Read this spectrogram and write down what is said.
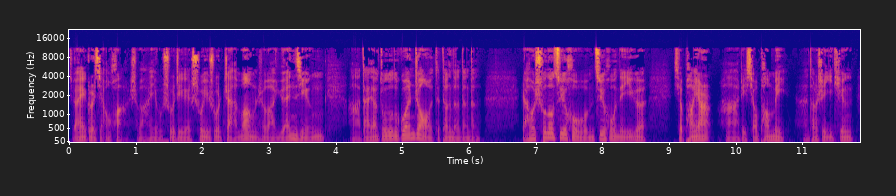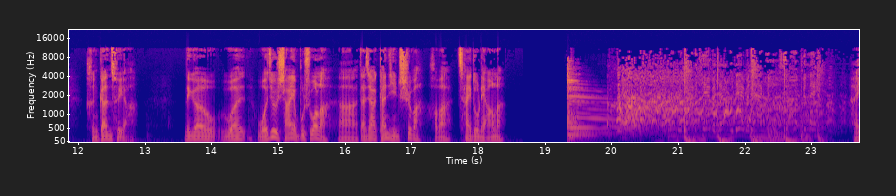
就挨个讲话，是吧？又说这个说一说展望，是吧？远景啊，大家多多的关照，等等等等。然后说到最后，我们最后那一个小胖丫啊，这小胖妹啊，当时一听很干脆啊，那个我我就啥也不说了啊，大家赶紧吃吧，好吧？菜都凉了。哎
